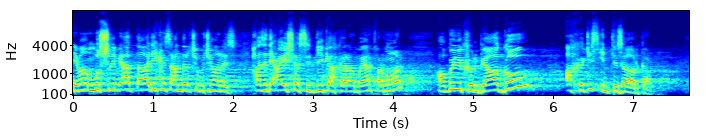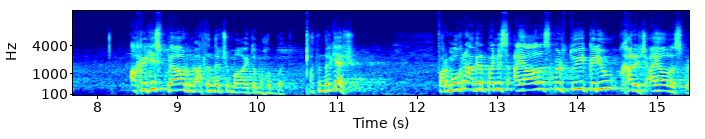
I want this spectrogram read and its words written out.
امام مسلم، یا تاریخ اس اندر چھ وچھان اس حضرت عائشہ صدیقہ کران بیان فرمان اگو یہ کھن بیا گو اخ اکس انتظار کر؟ اخ اکس پیار ات اندر ماے تو محبت۔ ات اندر کیا فرموک نا اگر پنس عیالس پہ تھی کرو خرچ عیالس پہ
